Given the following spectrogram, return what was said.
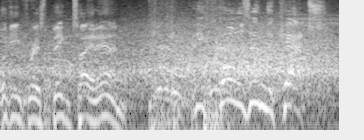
Looking for his big tight end. And he pulls in the catch.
